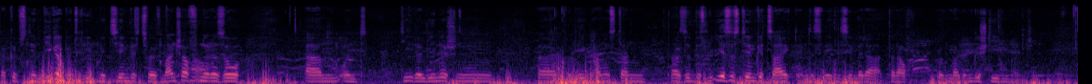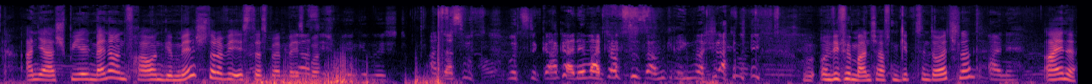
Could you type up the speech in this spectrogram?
Da gibt es einen Ligabetrieb mit 10 bis 12 Mannschaften oder so. Ähm, und die italienischen äh, Kollegen haben uns dann da so ein bisschen ihr System gezeigt und deswegen sind wir da dann auch irgendwann umgestiegen. Anja, spielen Männer und Frauen gemischt oder wie ist das beim Baseball? Ja, sie spielen gemischt. Anders würdest du gar keine Mannschaft zusammenkriegen wahrscheinlich. Und wie viele Mannschaften gibt es in Deutschland? Eine. Eine.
